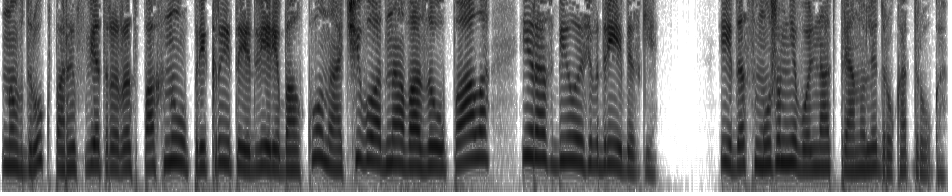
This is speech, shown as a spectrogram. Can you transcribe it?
Но вдруг порыв ветра распахнул прикрытые двери балкона, отчего одна ваза упала и разбилась в дребезги. Ида с мужем невольно отпрянули друг от друга.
